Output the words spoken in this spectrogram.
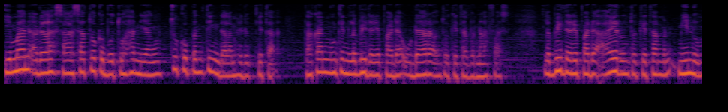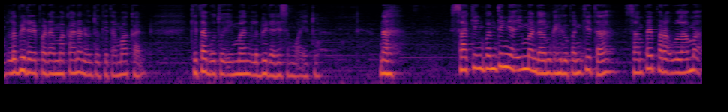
iman adalah salah satu kebutuhan yang cukup penting dalam hidup kita. Bahkan mungkin lebih daripada udara untuk kita bernafas, lebih daripada air untuk kita minum, lebih daripada makanan untuk kita makan. Kita butuh iman lebih dari semua itu. Nah, Saking pentingnya iman dalam kehidupan kita, sampai para ulama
